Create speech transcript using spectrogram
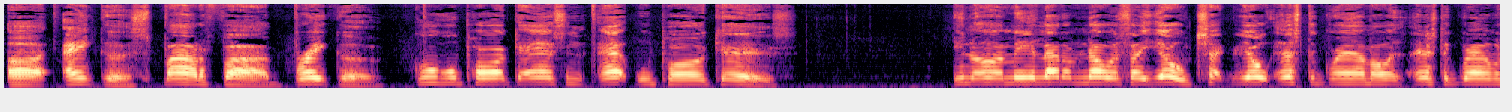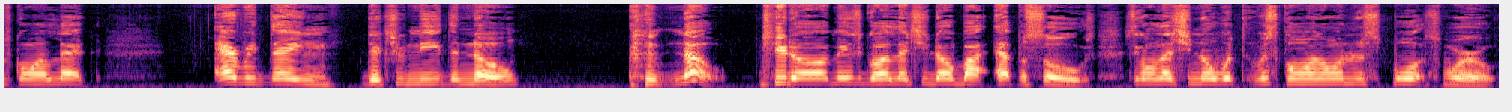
uh, Anchor, Spotify, Breaker, Google Podcasts, and Apple Podcasts. You know what I mean? Let them know. It's like, yo, check your Instagram out. Instagram is going to let everything that you need to know know. You know what I mean? It's going to let you know about episodes. It's going to let you know what, what's going on in the sports world.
